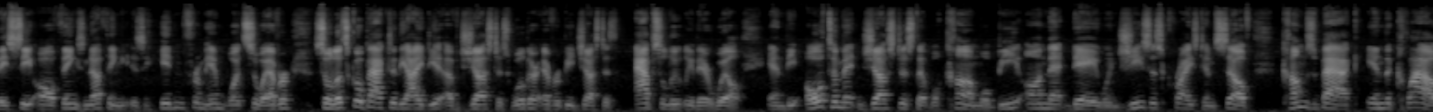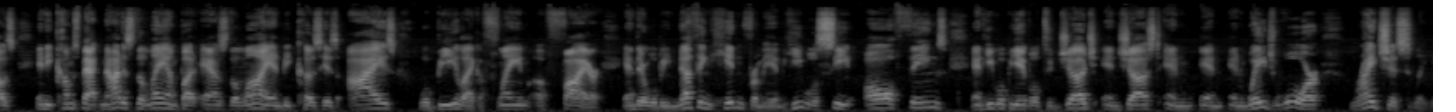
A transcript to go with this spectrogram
They see all things. Nothing is hidden from him whatsoever. So let's go back to the idea of justice. Will there ever be justice? Absolutely, there will. And the ultimate justice that will come will be on that day when Jesus Christ himself comes back in the clouds, and he comes back not as the lamb, but as the lion, because his eyes will be like a flame of fire, and there will be nothing hidden from him. He will see all things, and he will be able to judge and just and, and, and wage war righteously.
